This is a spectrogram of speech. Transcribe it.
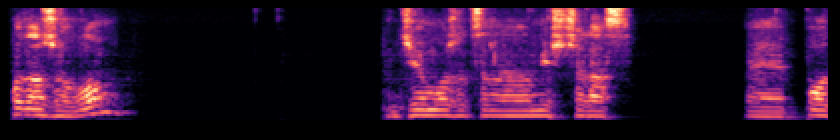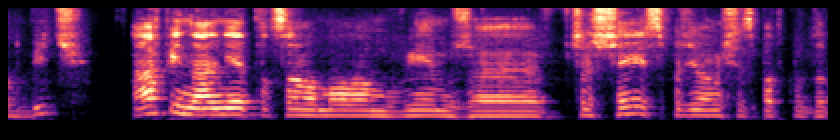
podażową, gdzie może cena nam jeszcze raz e, podbić. A finalnie to, co mowa mówiłem, że wcześniej spodziewam się spadków do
